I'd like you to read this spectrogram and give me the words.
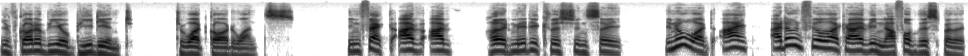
You've got to be obedient to what God wants. In fact, I've, I've heard many Christians say, you know what, I, I don't feel like I have enough of the Spirit.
